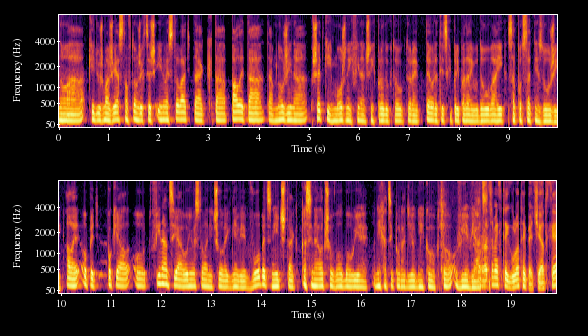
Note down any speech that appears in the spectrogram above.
No a keď už máš jasno v tom, že chceš investovať, tak tá paleta, tá množina všetkých možných finančných produktov, ktoré teoreticky pripadajú do úvahy, sa podstatne zdúži. Ale opäť, pokiaľ o financiách, o investovaní človek nevie vôbec nič, tak asi najlepšou voľbou je nechať si poradiť od niekoho, kto vie viac. Vracame k tej gulatej pečiatke,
